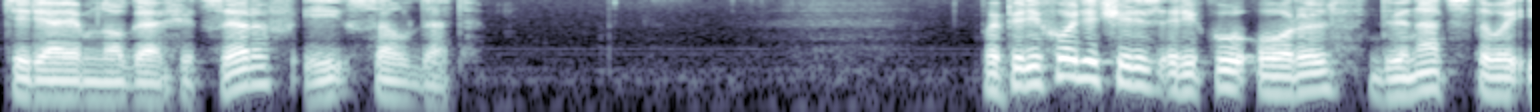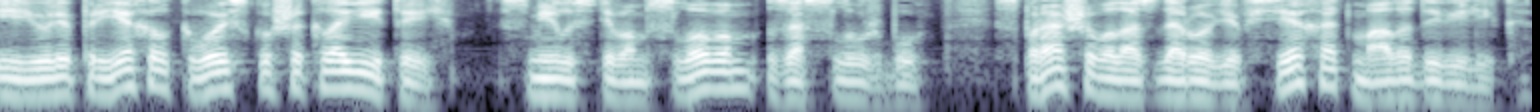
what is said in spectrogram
теряя много офицеров и солдат. По переходе через реку Орель 12 июля приехал к войску Шокловитый с милостивым словом за службу, спрашивал о здоровье всех от мала до велика.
